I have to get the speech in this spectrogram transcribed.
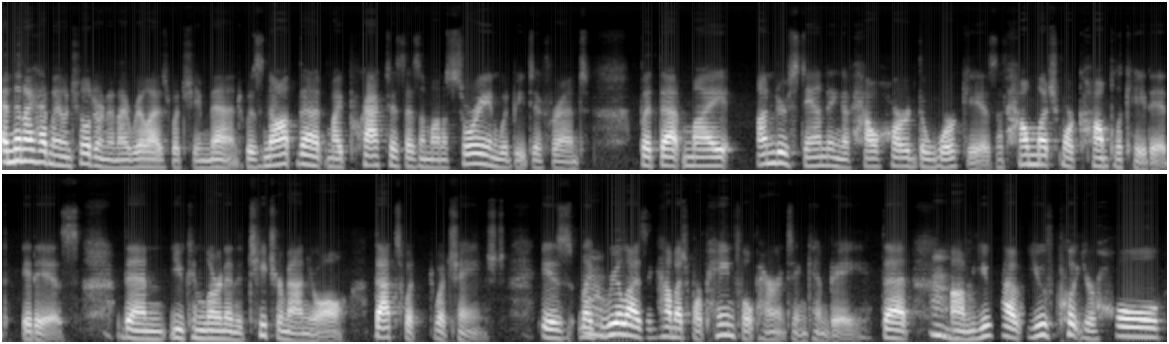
And then I had my own children, and I realized what she meant was not that my practice as a Montessorian would be different, but that my understanding of how hard the work is, of how much more complicated it is than you can learn in a teacher manual. That's what what changed is like mm. realizing how much more painful parenting can be. That mm. um, you have you've put your whole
